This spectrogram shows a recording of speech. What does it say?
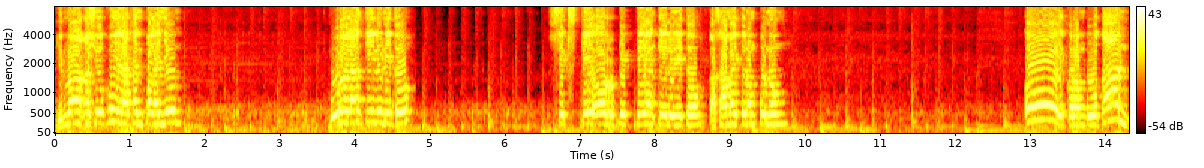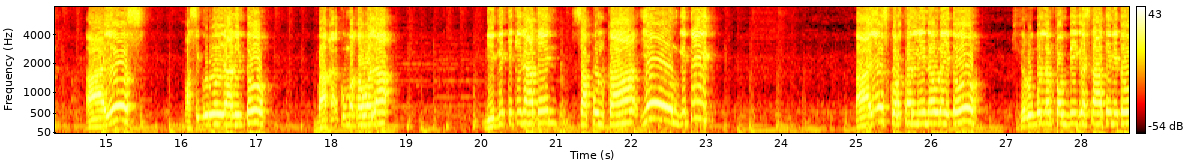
Yun mga kasyoko, alatan pala yun. Mura lang ang kilo nito. 60 or 50 ang kilo nito. Kasama ito ng punong. Oy, kulambutan! Ayos! Pasiguruhin natin to. Baka kung. Gigitikin natin sa pulka. Yun, gitik! Ayos, kortan linaw na ito. Sirubol ng pambigas natin ito.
